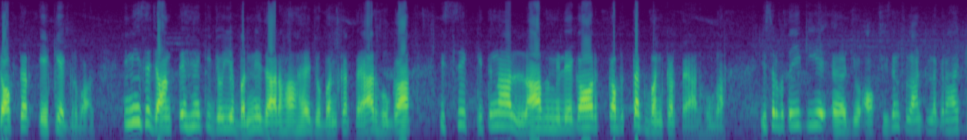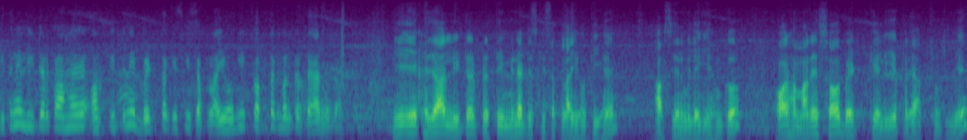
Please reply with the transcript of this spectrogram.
डॉक्टर ए के अग्रवाल। इन्हीं से जानते हैं कि जो ये बनने जा रहा है, जो बनकर तैयार होगा, इससे कितना लाभ मिलेगा और कब तक बनकर तैयार होगा। ये सर बताइए कि ये जो ऑक्सीजन प्लांट लग रहा है, कितने लीटर का है और कितने बेड तक इसकी सप्लाई होगी, कब तक बनकर तैयार होगा? ये एक हज़ार लीटर प्रति मिनट इसकी सप्लाई होती है, ऑक्सीजन मिलेगी हमको और हमारे सौ बेड के लिए पर्याप्त होगी ये।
